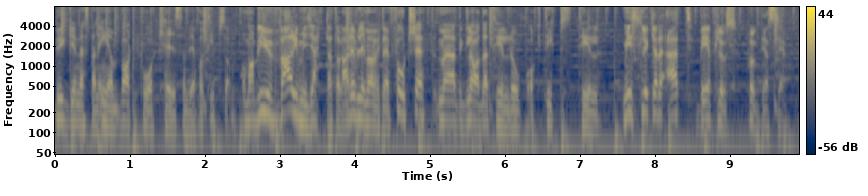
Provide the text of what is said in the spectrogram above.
bygger nästan enbart på case som vi har fått tips om. Och man blir ju varm i hjärtat av det. Ja, det blir man verkligen. Fortsätt med glada tillrop och tips till Misslyckade at bplus.se.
